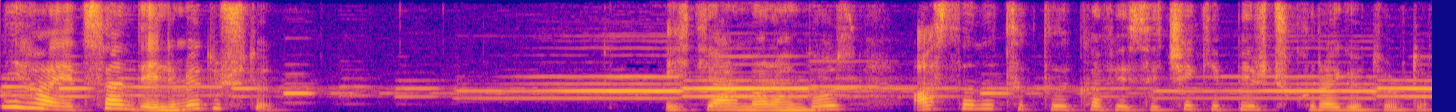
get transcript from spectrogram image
Nihayet sen de elime düştün. İhtiyar marangoz aslanı tıktığı kafesi çekip bir çukura götürdü.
